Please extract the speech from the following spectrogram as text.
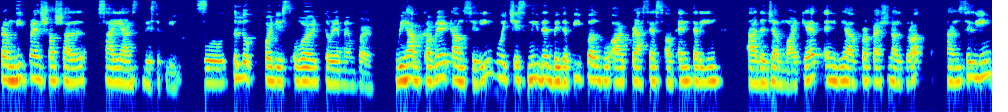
from different social science disciplines. So to look for this word to remember, we have career counseling, which is needed by the people who are process of entering uh, the job market. And we have professional growth counseling,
